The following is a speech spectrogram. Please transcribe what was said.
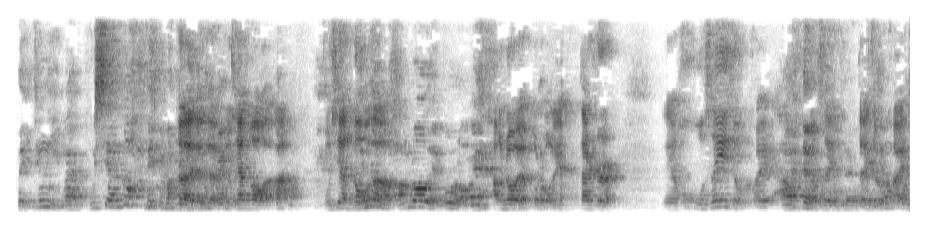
北京以外不限购地方，对对对，不限购的啊，不限购的。杭州也不容易，杭州也不容易，但是那沪 C 就可以啊，沪 C 对就可以，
